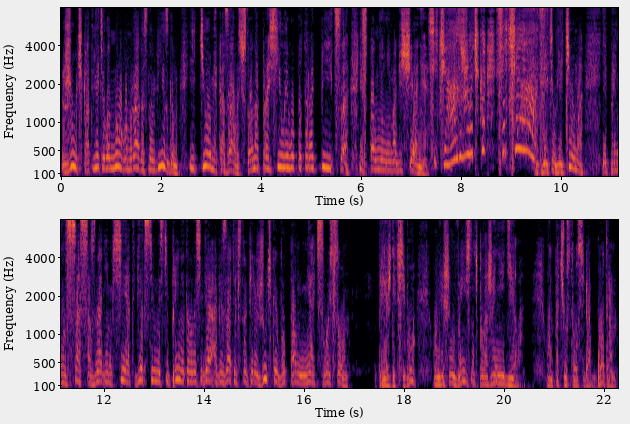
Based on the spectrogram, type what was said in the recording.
Жучка ответила новым радостным визгом, и Теме казалось, что она просила его поторопиться исполнением обещания. «Сейчас, жучка, сейчас!» — ответил ей Тема и принялся с сознанием всей ответственности принятого на себя обязательства перед Жучкой выполнять свой сон. Прежде всего он решил выяснить положение дела. Он почувствовал себя бодрым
